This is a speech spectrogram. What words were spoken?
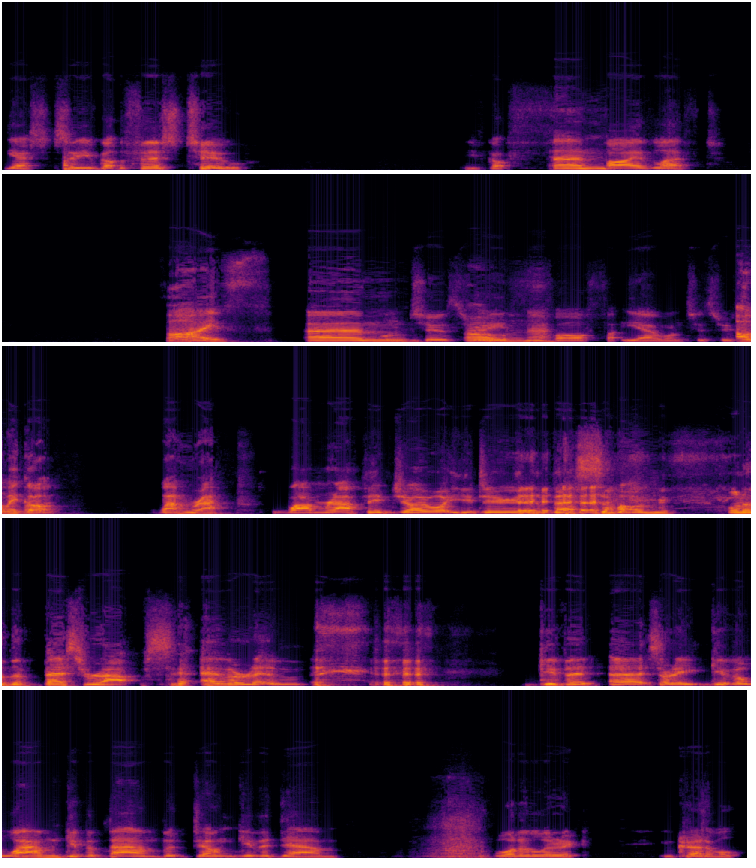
yes, so you've got the first two. You've got Um, five left. five. Um, One, two, three, oh, no. four, fi- Yeah, one, two, three. oh, we've five. got Wham Rap. Wham Rap, Enjoy What You Do, the best song, one of the best raps ever written. Give a, uh, sorry, give a wham, give a bam, but don't give a damn. What a lyric. Incredible.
